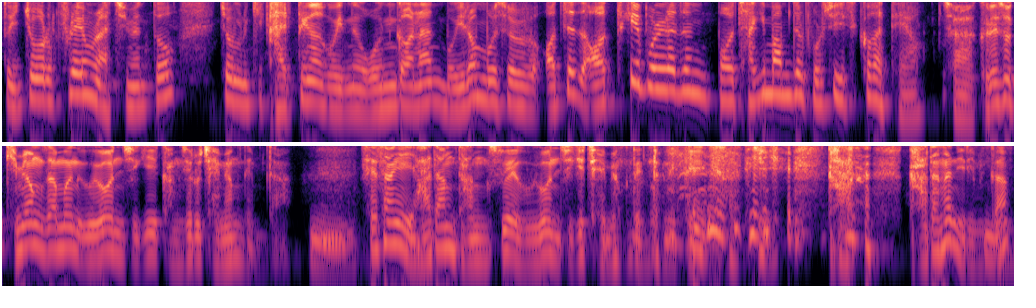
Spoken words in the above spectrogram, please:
또 이쪽으로 프레임을 맞추면 또 좀 이렇게 갈등하고 있는 온건한 뭐 이런 모습을 어쨌든 어떻게 보려든 뭐 자기 마음대로 볼 수 있을 것 같아요. 자, 그래서 김영삼은 의원직이 강제로 제명됩니다. 음. 세상에 야당 당수의 의원직이 제명된다는 게 이게 가, 가당한 일입니까? 음.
